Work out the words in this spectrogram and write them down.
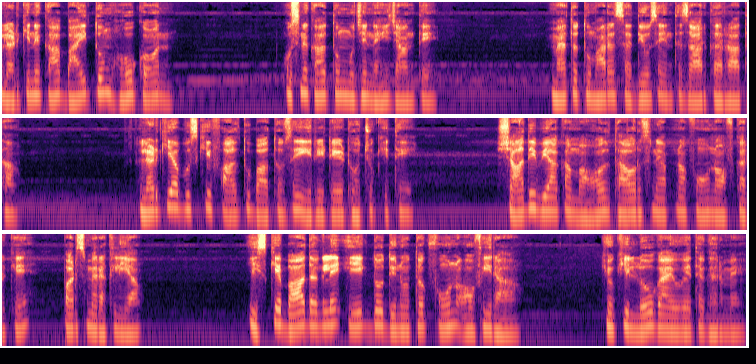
लड़की ने कहा, भाई, तुम हो कौन? उसने कहा, तुम मुझे नहीं जानते। मैं तो तुम्हारा सदियों से इंतज़ार कर रहा था। लड़की अब उसकी फालतू बातों से इरिटेट हो चुकी थी। शादी ब्याह का माहौल था और उसने अपना फ़ोन ऑफ़ करके पर्स में रख लिया। इसके बाद अगले एक दो दिनों तक फ़ोन ऑफ़ ही रहा, क्योंकि लोग आए हुए थे घर में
